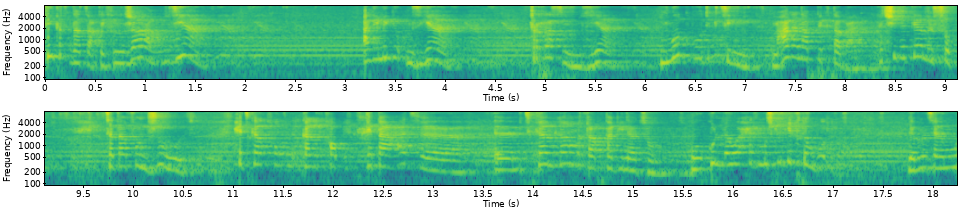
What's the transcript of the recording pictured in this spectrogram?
فين كتقدر تعطي؟ في النجارة؟ مزيان. علميا مزيان. في الرسم؟ مزيان. نواكبوا ديك التلميذ. مع لابيك طبعا. هادشي اللي كامل شوف. تضافر الجهود حيت كنلقاو قطاعات آه، آه، متكاملة مترابطة بيناتهم. وكل واحد المشكل كيخدم بوحدو دابا مثلا.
